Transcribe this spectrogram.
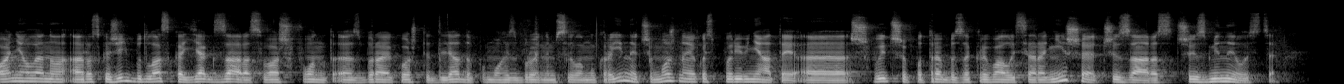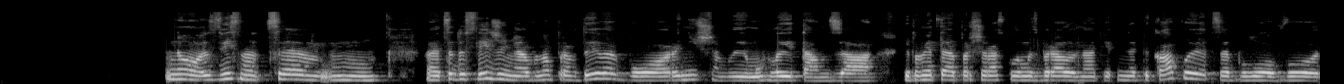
Пані Олено, розкажіть, будь ласка, як зараз ваш фонд е, збирає кошти для допомоги Збройним силам України? Чи можна якось порівняти е, швидше потреби закривалися раніше чи зараз? Чи змінилось це? Ну, звісно, це, е, це дослідження, воно правдиве, бо раніше ми могли там за. Я пам'ятаю перший раз, коли ми збирали на, на пікапи, це було в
